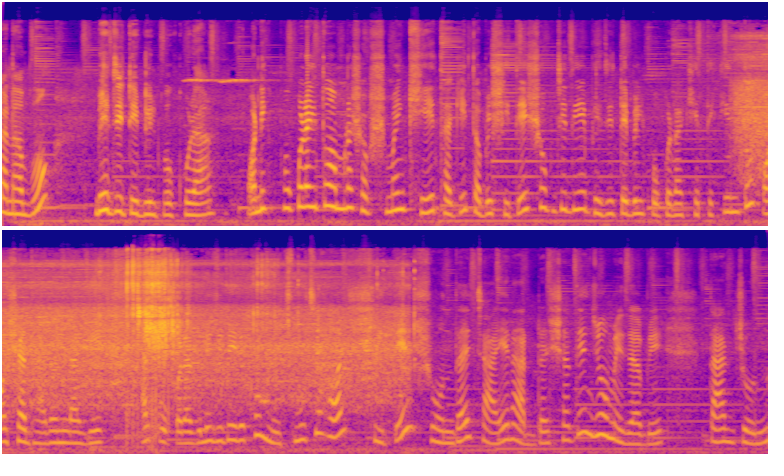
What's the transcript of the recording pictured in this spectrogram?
বানাবো। ভেজিটেবিল পকোড়া। অনেক পকোড়াই তো আমরা সবসময় খেয়ে থাকি, তবে শীতের সবজি দিয়ে ভেজিটেবিল পকোড়া খেতে কিন্তু অসাধারণ লাগে। আর পকোড়াগুলি যদি এরকম মুচমুচে হয় শীতের সন্ধ্যায় চায়ের আড্ডার সাথে জমে যাবে। তার জন্য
